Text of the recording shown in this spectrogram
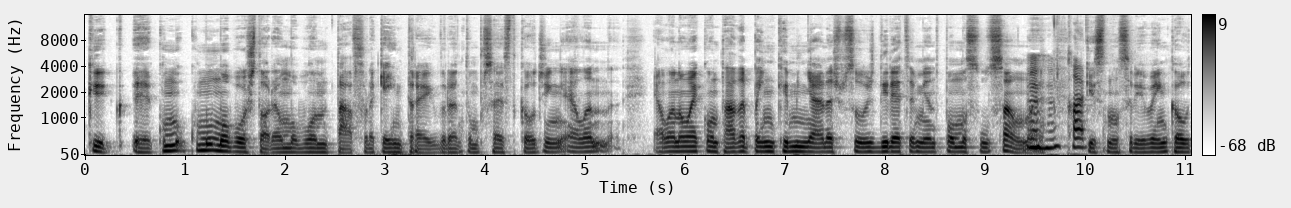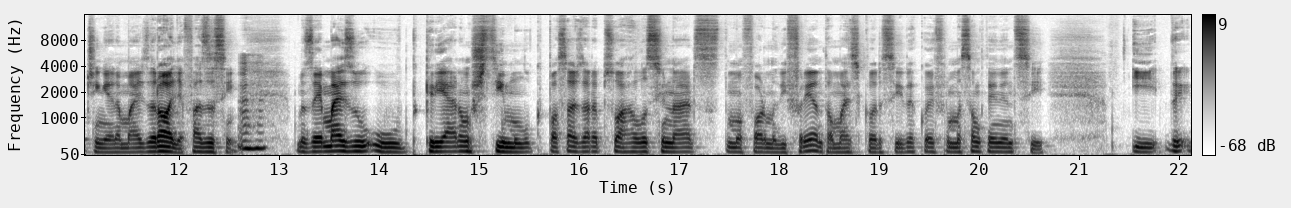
que, eh, como, como uma boa história, é uma boa metáfora que é entregue durante um processo de coaching, ela, ela não é contada para encaminhar as pessoas diretamente para uma solução, não é? Uhum, claro. Porque isso não seria bem coaching, era mais dizer, olha, faz assim. Mas é mais o, o criar um estímulo que possa ajudar a pessoa a relacionar-se de uma forma diferente ou mais esclarecida com a informação que tem dentro de si. E de-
